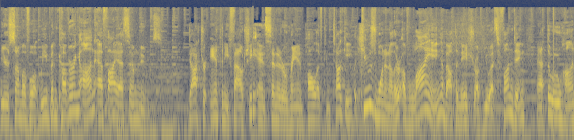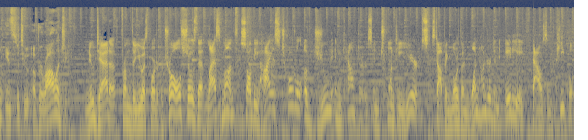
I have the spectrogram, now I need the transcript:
Here's some of what we've been covering on FISM News. Dr. Anthony Fauci and Senator Rand Paul of Kentucky accused one another of lying about the nature of U.S. funding at the Wuhan Institute of Virology. New data from the U.S. Border Patrol shows that last month saw the highest total of June encounters in 20 years, stopping more than 188,000 people.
